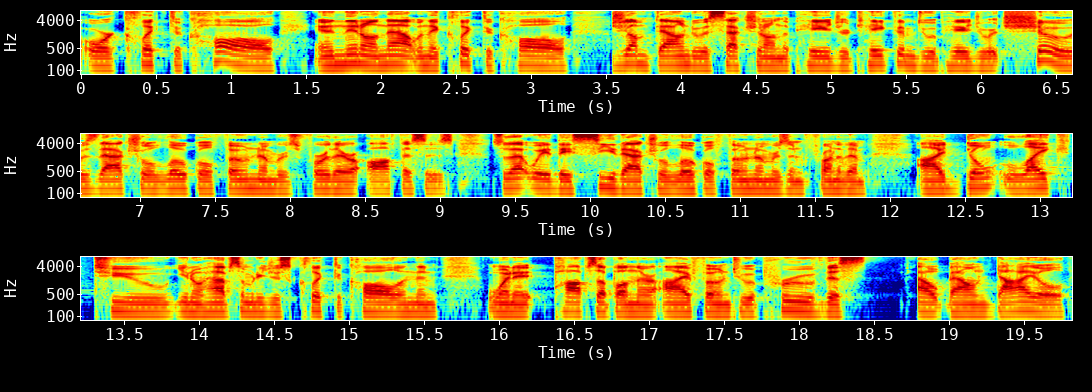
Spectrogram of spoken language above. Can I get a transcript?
or click to call. And then on that, when they click to call, jump down to a section on the page or take them to a page which shows the actual local phone numbers for their offices. So that way they see the actual local phone numbers in front of them. I don't like to, you know, have somebody just click to call and then when it pops up on their iPhone to approve this outbound dial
